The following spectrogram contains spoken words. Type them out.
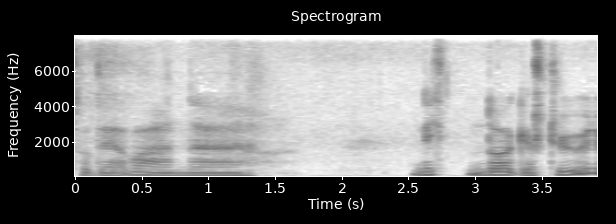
Så det var en eh, 19 dagers tur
